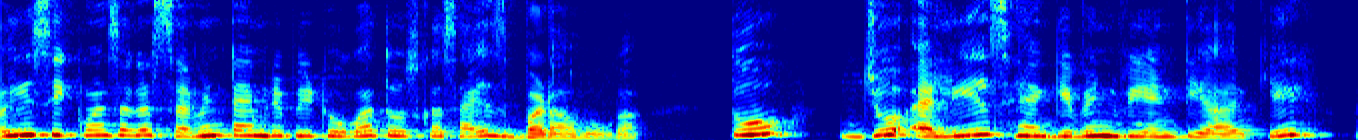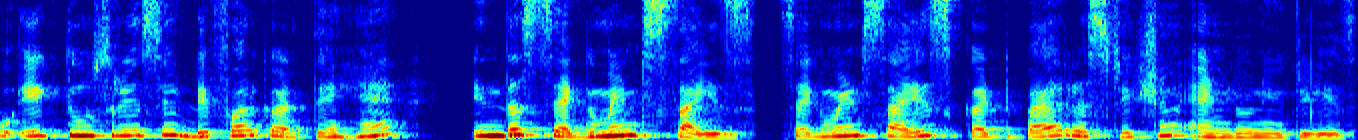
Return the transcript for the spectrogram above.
वही सीक्वेंस अगर सेवन टाइम रिपीट होगा तो उसका साइज़ बड़ा होगा। तो जो एलील्स हैं given V N T R के, वो एक दूसरे से डिफ़र करते हैं in the segment size segment size cut by restriction endonuclease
